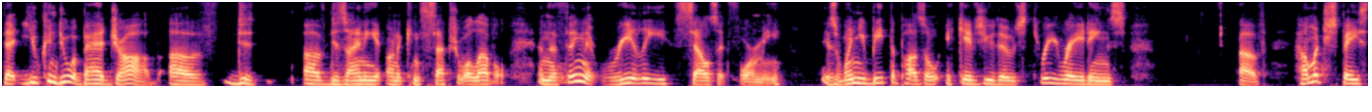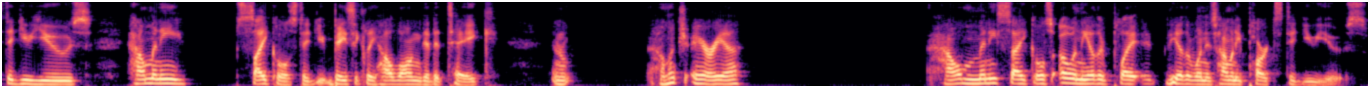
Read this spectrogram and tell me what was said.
that you can do a bad job of of designing it on a conceptual level. And the thing that really sells it for me is when you beat the puzzle, it gives you those three ratings of how much space did you use, how many cycles did you, basically how long did it take, and how much area, how many cycles, oh, and the other play, the other one is how many parts did you use.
